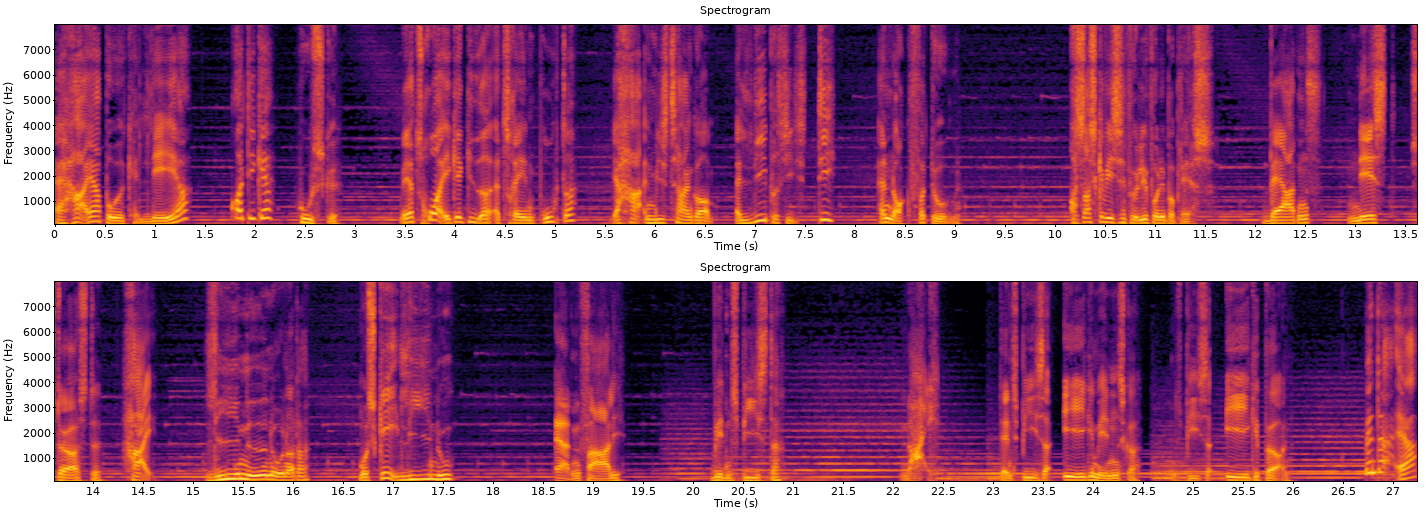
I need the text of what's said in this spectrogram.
at hajer både kan lære, og de kan huske. Men jeg tror ikke, jeg gider at træne brugter. Jeg har en mistanke om, at lige præcis de er nok for dumme. Og så skal vi selvfølgelig få det på plads. Verdens næst største haj. Lige nedenunder dig. Måske lige nu. Er den farlig? Vil den spise dig? Nej, den spiser ikke mennesker. Den spiser ikke børn. Men der er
